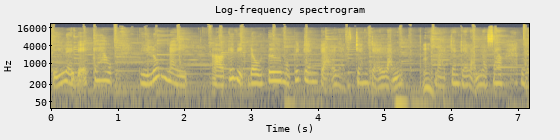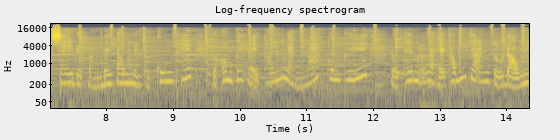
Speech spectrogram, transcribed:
tỷ lệ đẻ cao. Thì lúc này à, cái việc đầu tư một cái trang trại là trang trại lạnh Ừ. là trang trại lạnh là sao là xây được bằng bê tông nè rồi khung thép rồi có một cái hệ thống làm mát không khí rồi thêm nữa là hệ thống cho ăn tự động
